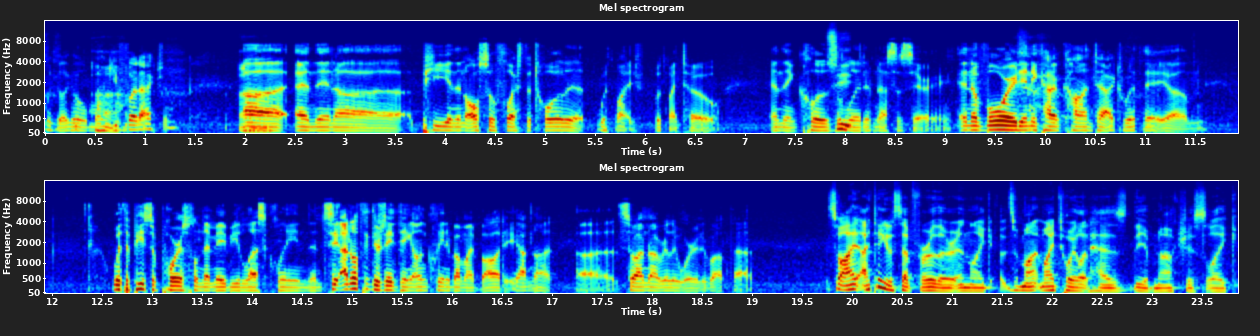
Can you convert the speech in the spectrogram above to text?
look like a little monkey Uh-huh. foot action. Um, uh, and then uh, pee, and then also flush the toilet with my with my toe, and then close See- the lid if necessary, and avoid any kind of contact with a um, with a piece of porcelain that may be less clean than. See, I don't think there's anything unclean about my body. I'm not, uh, so I'm not really worried about that. So I, I take it a step further, and like, so my, my toilet has the obnoxious like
